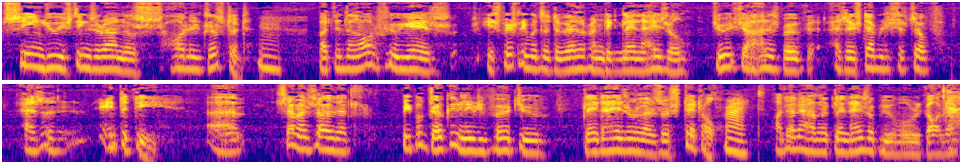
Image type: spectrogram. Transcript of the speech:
seeing Jewish things around us hardly existed. Hmm. But in the last few years, especially with the development in Glen Hazel, Jewish Johannesburg has established itself as an entity. Uh, so much so that people jokingly refer to Glen Hazel as a shtetl. Right. I don't know how the Glen Hazel people regard that.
